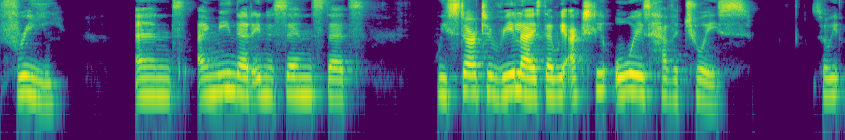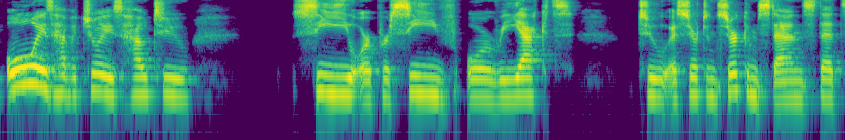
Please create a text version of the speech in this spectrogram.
free. And I mean that in a sense that we start to realize that we actually always have a choice. So we always have a choice how to see or perceive or react to a certain circumstance that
